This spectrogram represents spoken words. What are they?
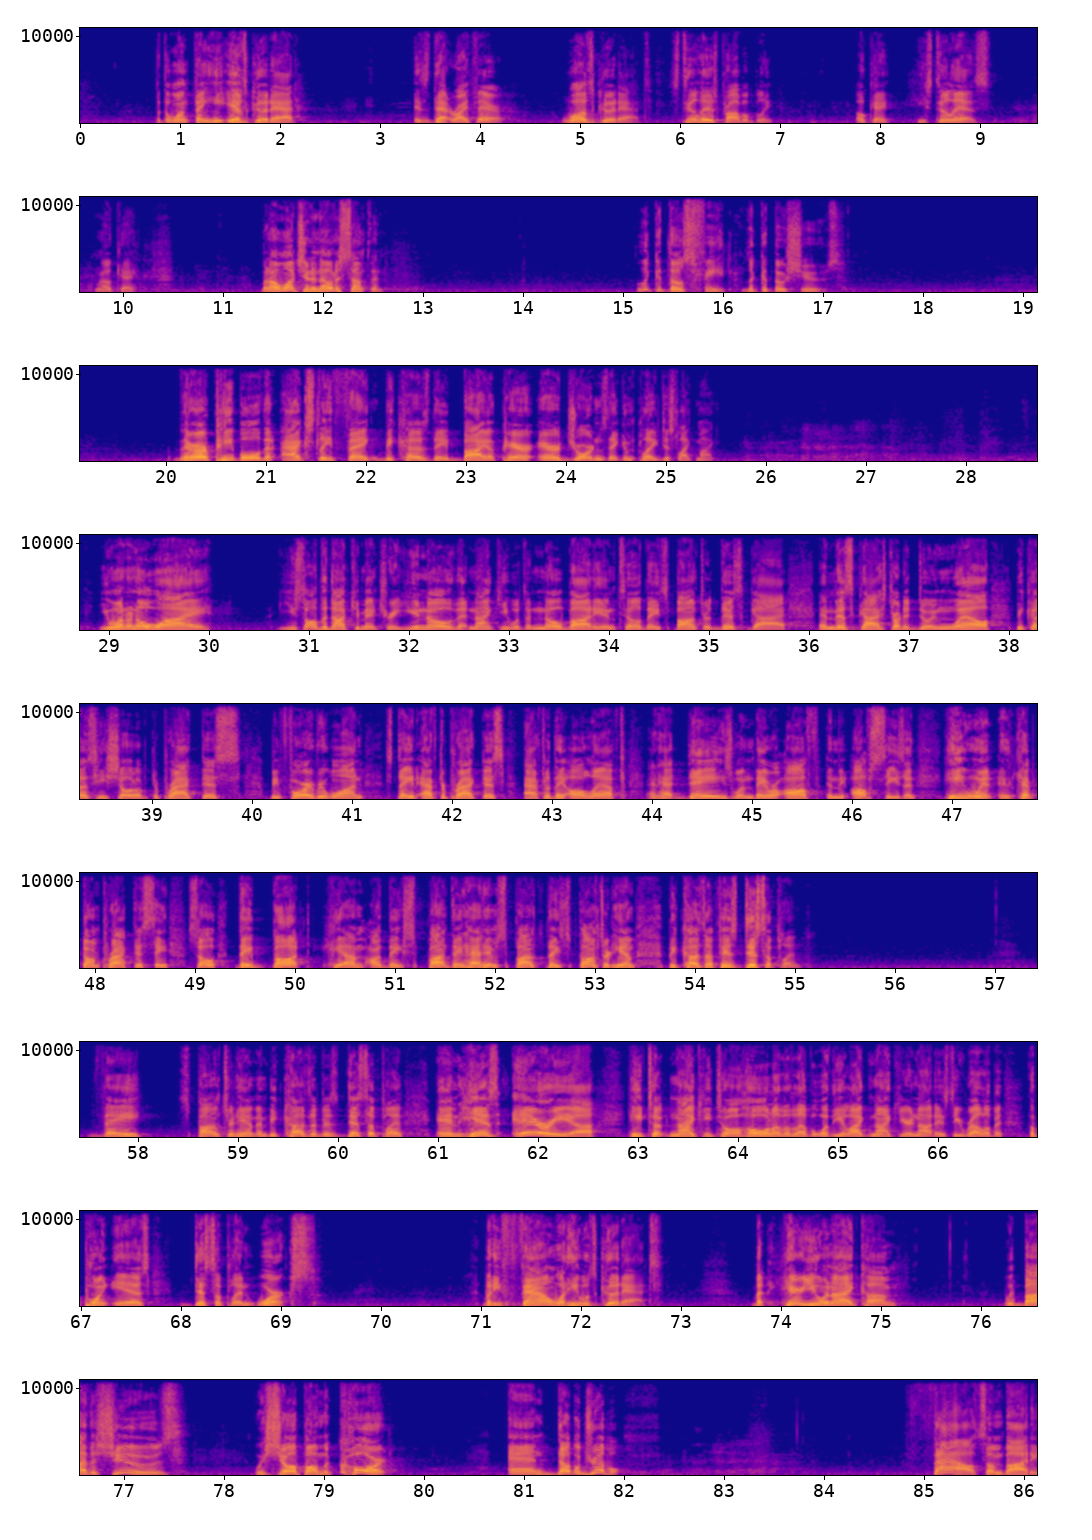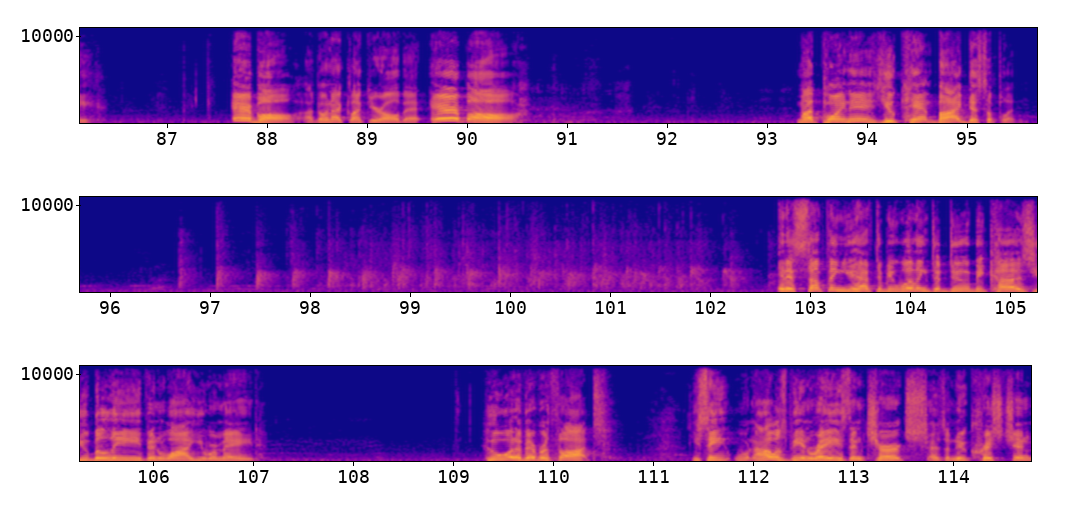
But the one thing he is good at is that right there. Was good at. Still is probably. Okay, he still is. Okay. But I want you to notice something. Look at those feet. Look at those shoes. There are people that actually think because they buy a pair of Air Jordans, they can play just like Mike. You want to know why you saw the documentary, you know that Nike was a nobody until they sponsored this guy, and this guy started doing well because he showed up to practice before everyone, stayed after practice, after they all left, and had days when they were off in the off season. He went and kept on practicing. So they bought him, or they spon- they had him sponsor, they sponsored him because of his discipline. They sponsored him, and because of his discipline in his area, he took Nike to a whole other level. Whether you like Nike or not is irrelevant. The point is, discipline works. But he found what he was good at. But here you and I come, we buy the shoes, we show up on the court, and double dribble. Foul somebody Airball. Uh, don't act like you're all that. Airball. My point is, you can't buy discipline. It is something you have to be willing to do because you believe in why you were made. Who would have ever thought? You see, when I was being raised in church as a new Christian,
